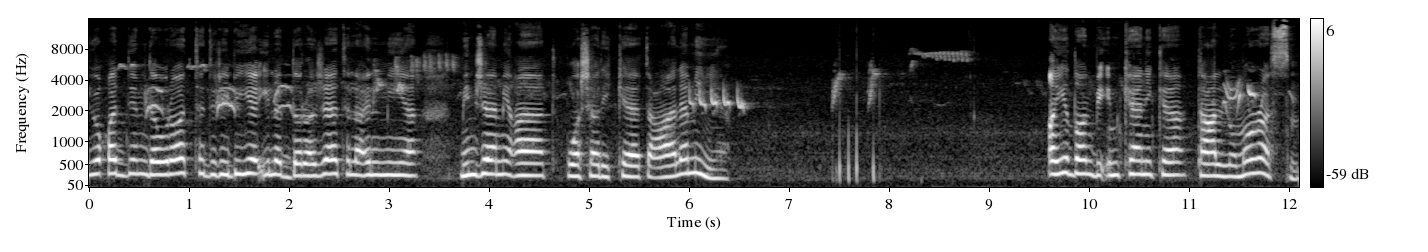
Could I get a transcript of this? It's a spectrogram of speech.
يقدم دورات تدريبية إلى الدرجات العلمية من جامعات وشركات عالمية. أيضا بإمكانك تعلم الرسم.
